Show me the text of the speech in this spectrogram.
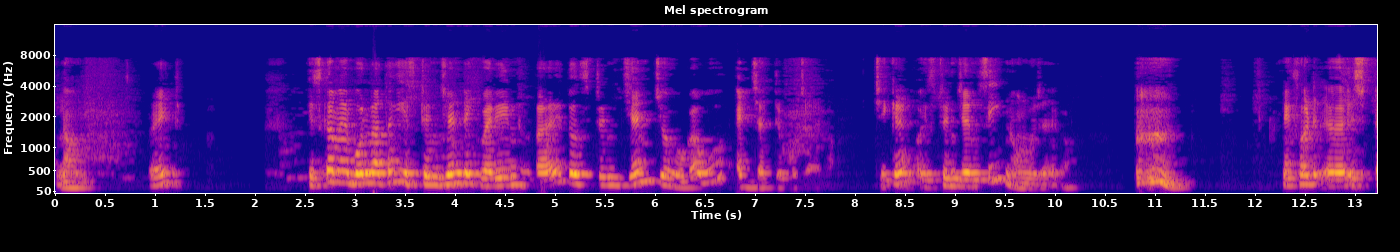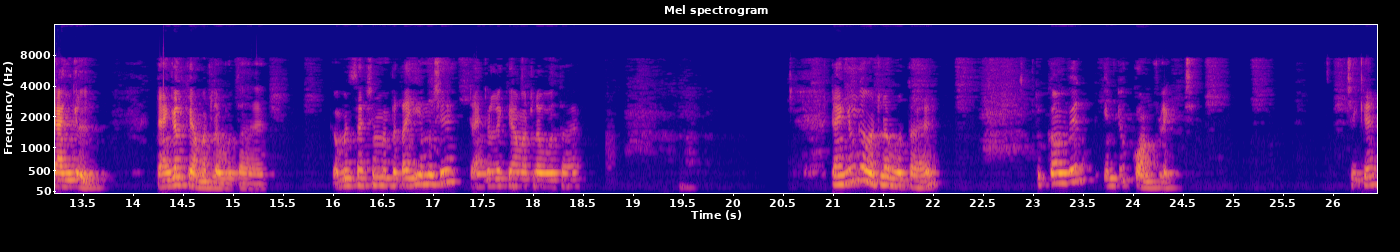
नाउ राइट इसका मैं बोल रहा था कि स्ट्रिंजेंट एक वेरिएंट होता है तो स्ट्रिंजेंट जो होगा वो एडजेक्टिव हो जाएगा। ठीक है? और स्ट्रिंजेंसी नाउन हो जाएगा। Next word is tangle tangle क्या मतलब होता है? कमेंट सेक्शन में बताइए मुझे टैंगल का क्या मतलब होता है? टैंगल का मतलब होता है to come with into conflict ठीक है?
